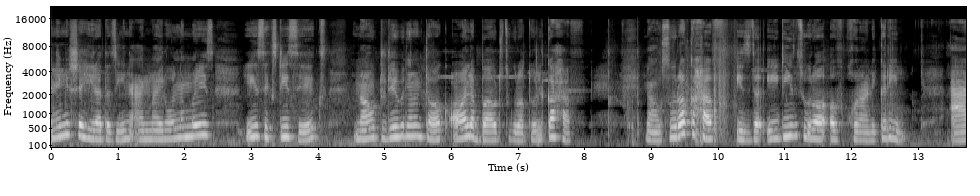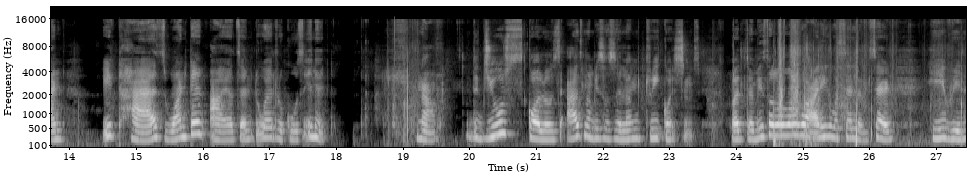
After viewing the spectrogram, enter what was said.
My name is Shaheera Tazeen and my roll number is E66. Now today we're going to talk all about Suratul Kahf. Now Surah Kahf is the 18th surah of Quran Kareem and it has 110 ayats and 12 rukus in it. Now the Jewish scholars asked Nabi Sallallahu three questions, but Nabi Sallallahu Alaihi Wasallam said he will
